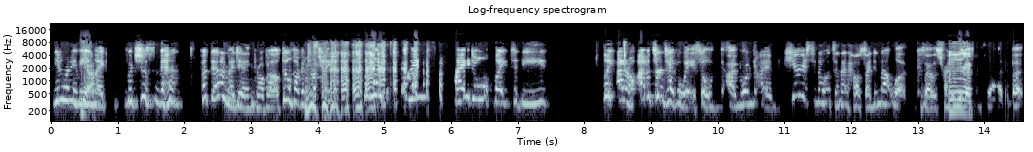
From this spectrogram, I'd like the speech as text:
You know what I mean? Yeah. Like, which just meant put that on my dating profile. Don't fucking touch me. I, I don't like to be like I don't know. I'm a certain type of way, so I wonder. I'm curious to know what's in that house. I did not look because I was trying to do Mm. instead. But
